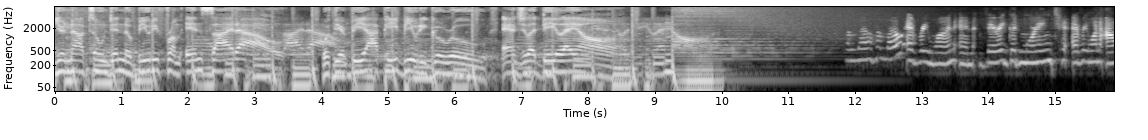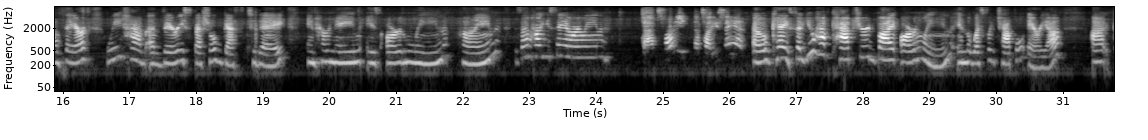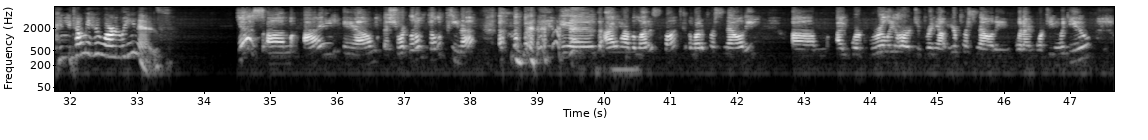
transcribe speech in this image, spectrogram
You're now tuned in to Beauty from Inside Out with your VIP beauty guru, Angela De Leon. Hello, hello, everyone, and very good morning to everyone out there. We have a very special guest today, and her name is Arlene Hine. Is that how you say it, Arlene? That's right. That's how you say it. Okay, so you have captured by Arlene in the Wesley Chapel area. Uh, can you tell me who Arlene is? Yes, um, I am a short little Filipina, and I have a lot of spunk, a lot of personality. Um, I work really hard to bring out your personality when I'm working with you,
